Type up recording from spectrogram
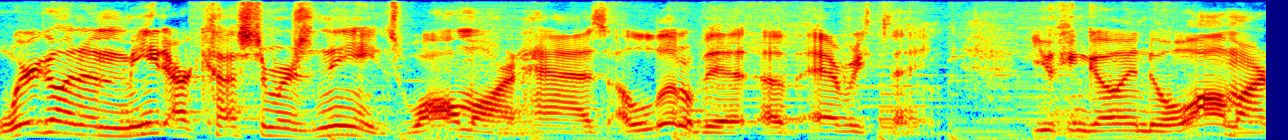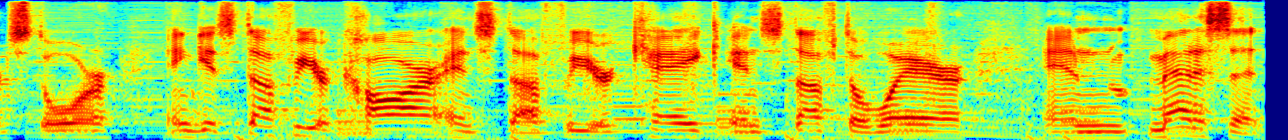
we're going to meet our customers' needs. Walmart has a little bit of everything. You can go into a Walmart store and get stuff for your car and stuff for your cake and stuff to wear and medicine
